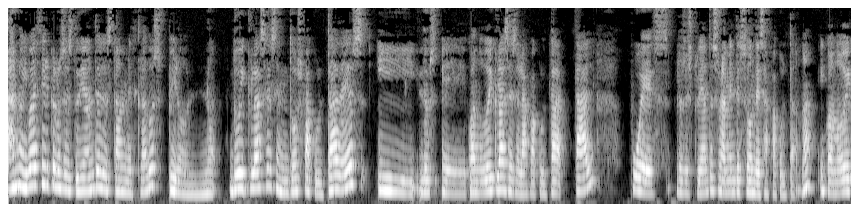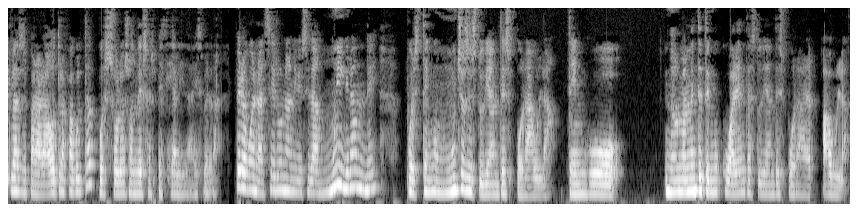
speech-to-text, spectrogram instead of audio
Ah, no, iba a decir que los estudiantes están mezclados, pero no. Doy clases en dos facultades y los, eh, cuando doy clases en la facultad tal, pues los estudiantes solamente son de esa facultad, ¿no? Y cuando doy clases para la otra facultad, pues solo son de esa especialidad, es verdad. Pero bueno, al ser una universidad muy grande, pues tengo muchos estudiantes por aula. Tengo, normalmente tengo 40 estudiantes por aula.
